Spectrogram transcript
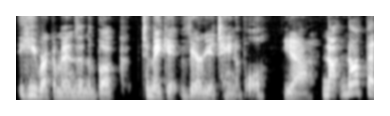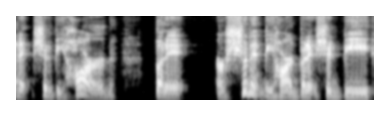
he recommends in the book to make it very attainable yeah. not not that it should be hard but it or shouldn't be hard but it should be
